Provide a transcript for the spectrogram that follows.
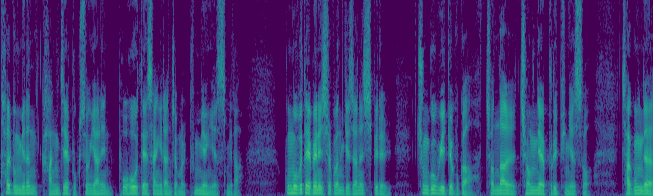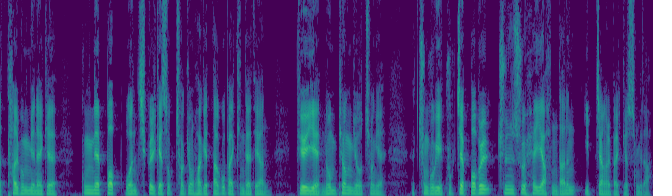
탈북민은 강제 북송이 아닌 보호 대상이란 점을 분명히 했습니다. 국무부 대변인실 관계자는 11일 중국 외교부가 전날 정례 브리핑에서 자국 내 탈북민에게 국내법 원칙을 계속 적용하겠다고 밝힌 데 대한 뷰이의 논평 요청에 중국이 국제법을 준수해야 한다는 입장을 밝혔습니다.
